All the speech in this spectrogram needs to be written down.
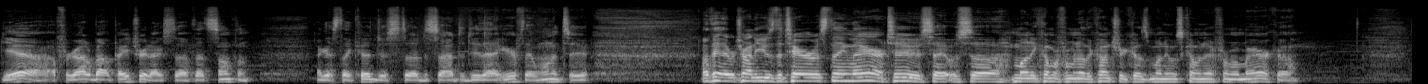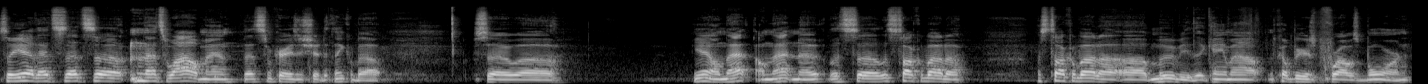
yeah, I forgot about Patriot Act stuff. That's something. I guess they could just uh, decide to do that here if they wanted to. I think they were trying to use the terrorist thing there too. Say it was uh, money coming from another country because money was coming in from America. So yeah, that's that's uh, that's wild, man. That's some crazy shit to think about. So uh, yeah, on that on that note, let's uh, let's talk about a let's talk about a, a movie that came out a couple years before I was born.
